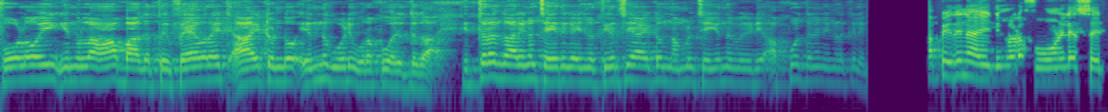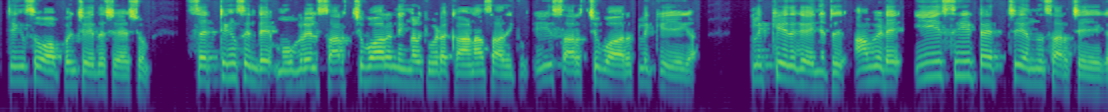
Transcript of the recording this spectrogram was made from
ഫോളോയിങ് എന്നുള്ള ആ ഭാഗത്ത് ഫേവറേറ്റ് ആയിട്ടുണ്ടോ എന്ന് കൂടി ഉറപ്പുവരുത്തുക ഇത്തരം കാര്യങ്ങൾ ചെയ്ത് കഴിഞ്ഞാൽ തീർച്ചയായിട്ടും നമ്മൾ ചെയ്യുന്ന വീഡിയോ അപ്പോൾ തന്നെ നിങ്ങൾക്ക് ലഭിക്കും അപ്പോൾ ഇതിനായി നിങ്ങളുടെ ഫോണിലെ സെറ്റിങ്സ് ഓപ്പൺ ചെയ്ത ശേഷം സെറ്റിങ്സിന്റെ മുകളിൽ സെർച്ച് ബാർ നിങ്ങൾക്ക് ഇവിടെ കാണാൻ സാധിക്കും. ഈ സെർച്ച് ബാർ ക്ലിക്ക് ചെയ്യുക. ക്ലിക്ക് ചെയ്ത് കഴിഞ്ഞിട്ട് അവിടെ ഈസി ടച്ച് എന്ന് സെർച്ച് ചെയ്യുക.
